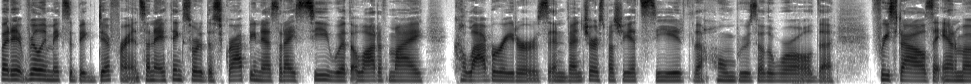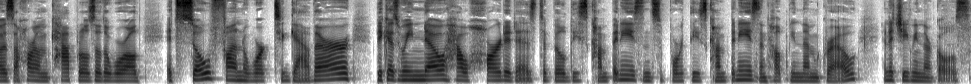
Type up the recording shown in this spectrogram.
but it really makes a big difference. And I think sort of the scrappiness that I see with a lot of my collaborators in venture, especially at Seed, the homebrews of the world, the freestyles, the animos, the Harlem capitals of the world. It's so fun to work together because we know how hard it is to build these companies and support these companies and helping them grow and achieving their goals.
